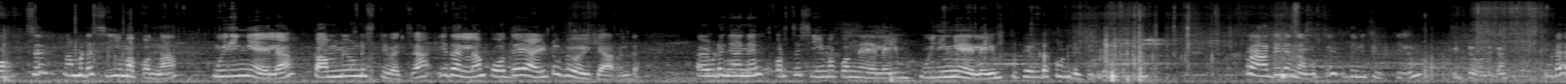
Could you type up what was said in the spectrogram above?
കുറച്ച് നമ്മുടെ ശീമക്കൊന്ന മുരിങ്ങയില കമ്മ്യൂണിസ്റ്റ് വെച്ച ഇതെല്ലാം പൊതയായിട്ട് ഉപയോഗിക്കാറുണ്ട്. ഇവിടെ ഞാൻ കുറച്ച് ശീമക്കൊന്ന ഇലയും മുരിങ്ങ ഇലയും ഒക്കെ ഇവിടെ കൊണ്ടിട്ടിട്ടുണ്ട്. അപ്പോൾ അതിനെ നമുക്ക് ഇതിന് ചുറ്റിലും ഇട്ട് കൊടുക്കാം. ഇവിടെ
